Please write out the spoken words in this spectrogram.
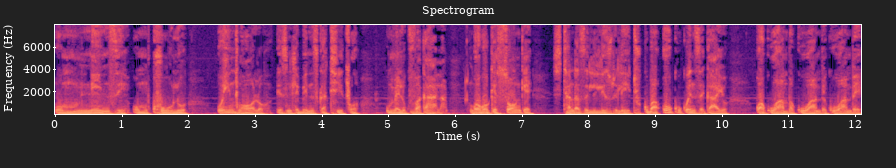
omninzi omkhulu oyingxolo ezindlebeni zikaThixo umele ukuvakala. Ngoko ke sonke sithandazele ilizwe lethu kuba oku kwenzekayo kwakuhamba kuhambe kuhambe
